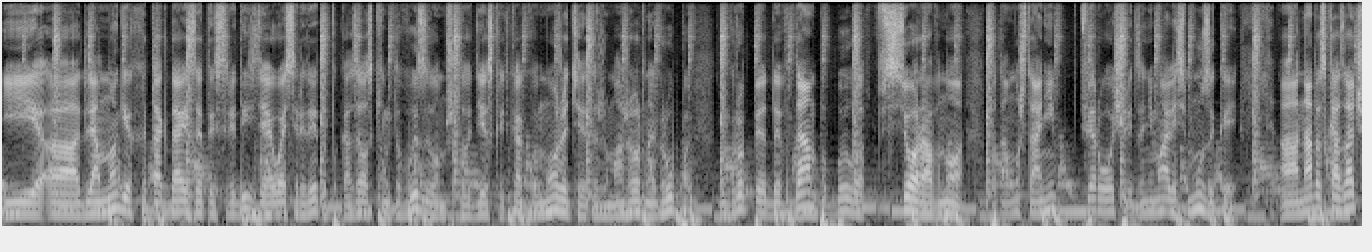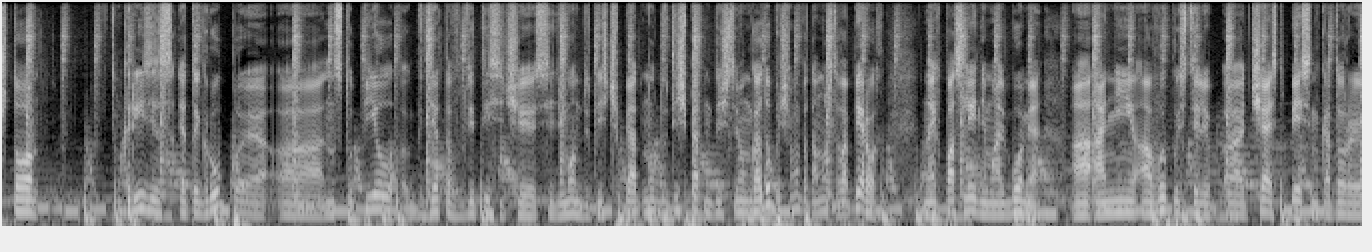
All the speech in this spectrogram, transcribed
И а, для многих тогда из этой среды, из DIY среды, это показалось каким-то вызовом, что, дескать, как вы можете, это же мажорная группа. Но группе DevDump было все равно, потому что они в первую очередь занимались музыкой. А, надо сказать, что кризис этой группы а, наступил где-то в 2007-2005, ну, 2005-2007 году. Почему? Потому что, во-первых, на их последнем альбоме а, они а, выпустили а, часть песен, которые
